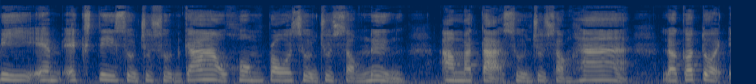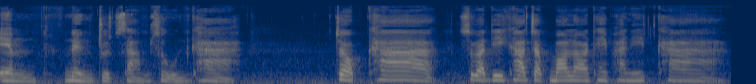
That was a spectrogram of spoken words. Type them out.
BMXD 0.09 Home Pro 0.21 อมตะ 0.25 แล้วก็ตัว M 1.30 ค่ะ จบค่ะ สวัสดีค่ะจากบลไทยพาณิชย์ค่ะ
